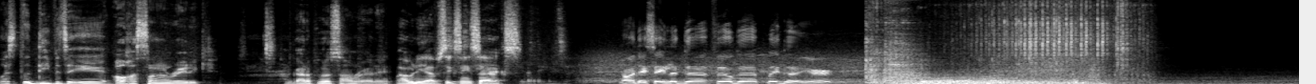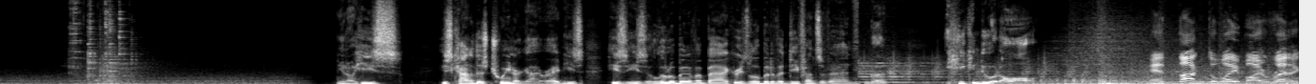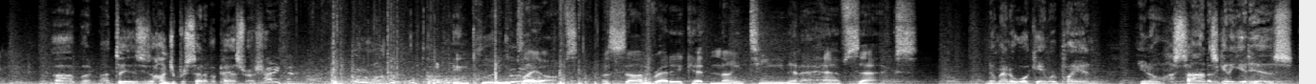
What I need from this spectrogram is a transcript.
What's the defensive end? Oh, Haason Reddick. I gotta put us on Reddick. How many have? 16 sacks? No, they say look good, feel good, play good, you heard? You know, he's he's kind of this tweener guy, right? He's he's he's a little bit of a backer, he's a little bit of a defensive end, but he can do it all. And knocked away by Reddick. Uh, but I'll tell you this, he's 100% of a pass rusher. Including playoffs, Haason Reddick had 19 and a half sacks. No matter what game we're playing, you know, Haason is going to get his.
